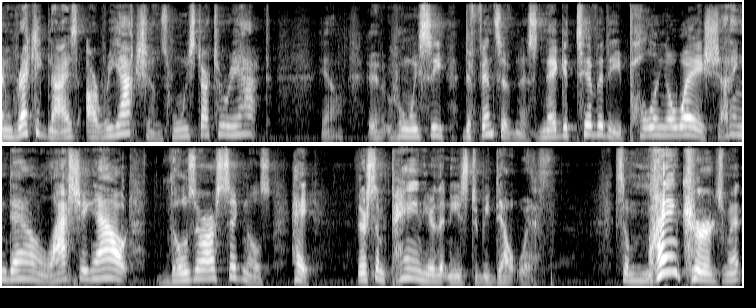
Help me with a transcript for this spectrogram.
and recognize our reactions when we start to react. You know, when we see defensiveness, negativity, pulling away, shutting down, lashing out, those are our signals. Hey, there's some pain here that needs to be dealt with. So, my encouragement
